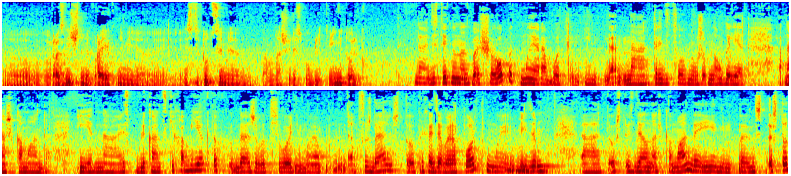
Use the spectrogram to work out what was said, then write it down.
э, различными проектными институциями там, нашей республики, и не только. Да, действительно, у нас большой опыт. Мы работаем и на традиционно уже много лет, а, наша команда, и на республиканских объектах. Даже вот сегодня мы обсуждали, что приходя в аэропорт, мы видим а, то, что сделала наша команда, и э, что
